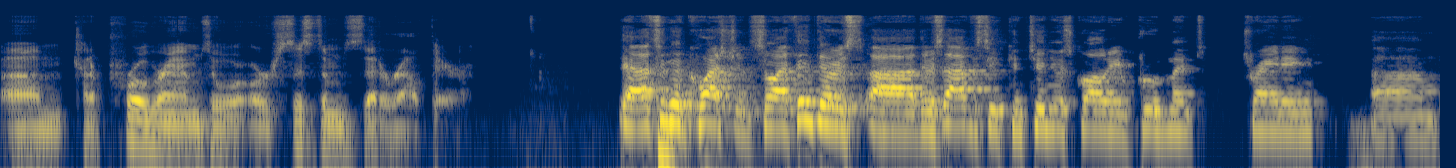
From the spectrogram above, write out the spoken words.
um, kind of programs or, or, systems that are out there? Yeah, that's a good question. So I think there's uh, there's obviously continuous quality improvement training um,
